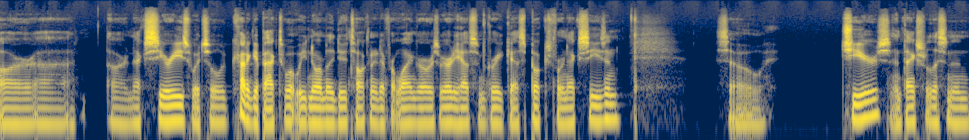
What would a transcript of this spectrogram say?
our uh, our next series, which will kind of get back to what we normally do, talking to different wine growers. We already have some great guest books for next season. So cheers and thanks for listening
